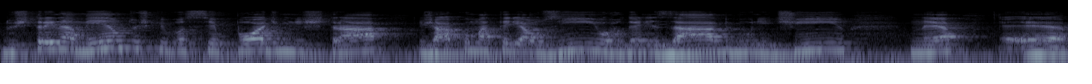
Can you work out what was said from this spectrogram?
dos treinamentos que você pode ministrar, já com materialzinho organizado, bonitinho, né? É,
